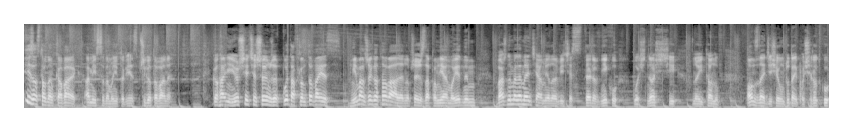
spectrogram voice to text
I został nam kawałek, a miejsce na monitor jest przygotowane. Kochani, już się cieszyłem, że płyta frontowa jest niemalże gotowa, ale no przecież zapomniałem o jednym ważnym elemencie, a mianowicie sterowniku głośności, no i tonów. On znajdzie się tutaj po środku,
